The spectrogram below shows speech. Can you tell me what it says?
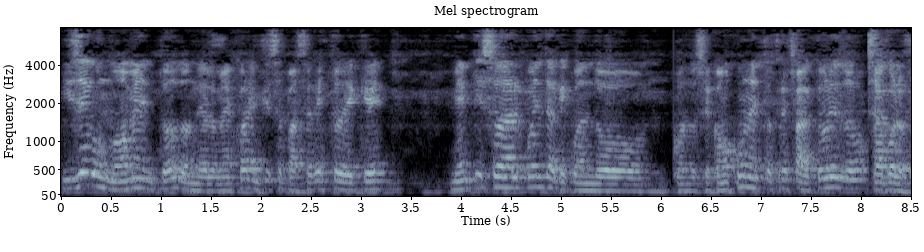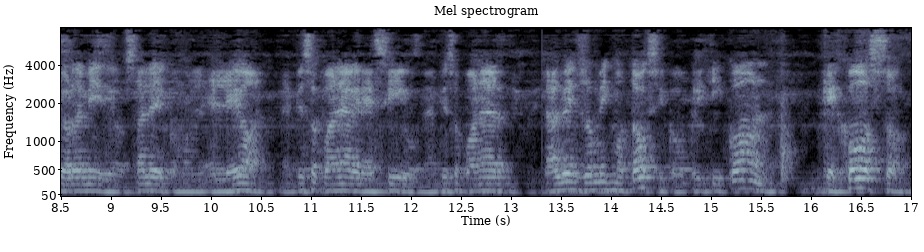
y llega un momento donde a lo mejor empieza a pasar esto de que me empiezo a dar cuenta que cuando, cuando se conjunan estos tres factores yo saco lo peor de mí, digo, sale como el león, me empiezo a poner agresivo, me empiezo a poner tal vez yo mismo tóxico, criticón, quejoso,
